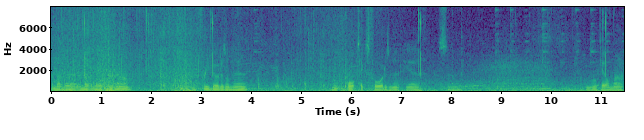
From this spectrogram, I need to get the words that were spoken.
Another another labourer now. Three builders on there port takes four, doesn't it? Yeah. So we'll get on that.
